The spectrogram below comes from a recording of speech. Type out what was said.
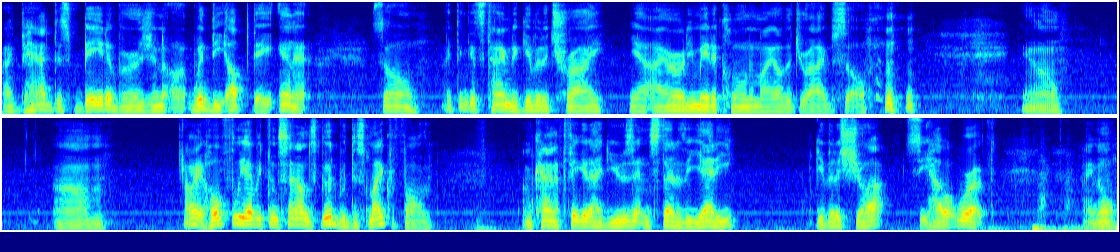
I've had this beta version uh, with the update in it. So I think it's time to give it a try. Yeah, I already made a clone of my other drive, so, you know, um, all right, hopefully everything sounds good with this microphone. I'm kind of figured I'd use it instead of the Yeti. Give it a shot, see how it worked. I know,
